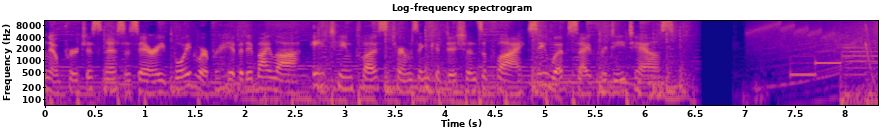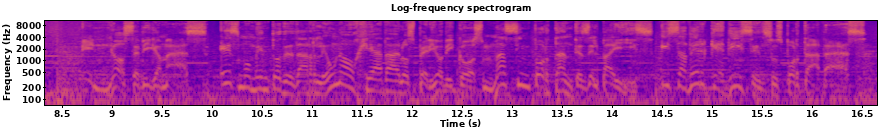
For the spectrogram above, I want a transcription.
No purchase necessary. Void where prohibited by law. 18 plus terms and conditions apply. See website for details. En No se diga más, es momento de darle una ojeada a los periódicos más importantes del país y saber qué dicen sus portadas.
